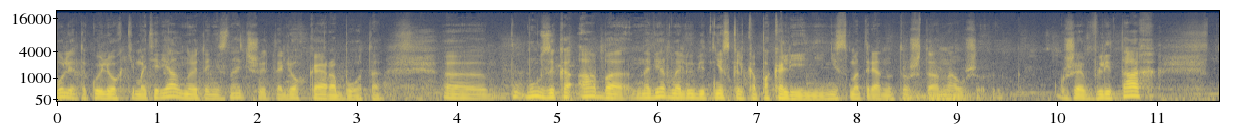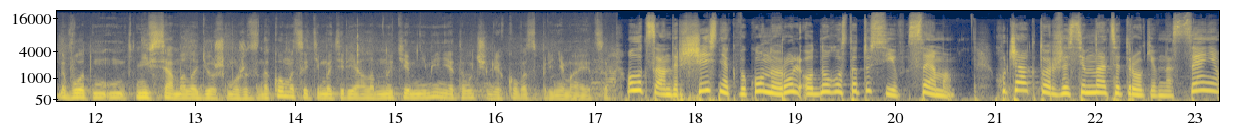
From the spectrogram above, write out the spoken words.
более такой легкий материал, но это не значит, что это легкая работа. Э, бу- Музыка Аба, наверное, любит несколько поколений, несмотря на то, что она уже, уже в летах. Вот, м, не вся молодежь может знакома с этим материалом, но тем не менее это очень легко воспринимается. Олександр Щесняк виконує роль одного з татусів Сема. Хоча актор вже 17 років на сцені,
